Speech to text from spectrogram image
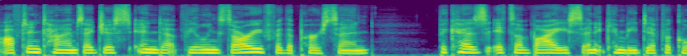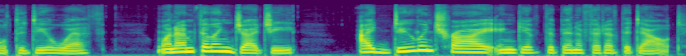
Oftentimes, I just end up feeling sorry for the person because it's a vice and it can be difficult to deal with. When I'm feeling judgy, I do and try and give the benefit of the doubt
